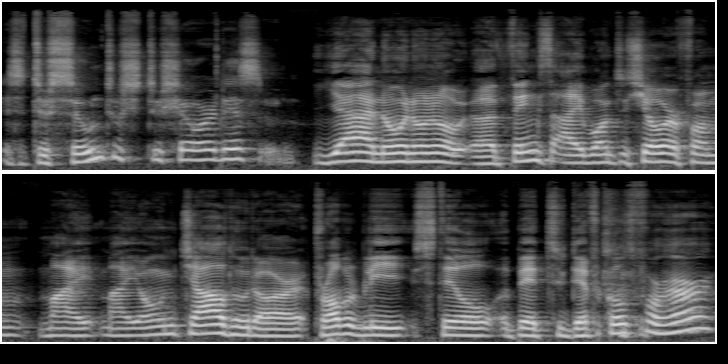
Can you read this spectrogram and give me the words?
is it too soon to to show her this? Yeah, no, no, no. Uh, things I want to show her from my my own childhood are probably still a bit too difficult for her.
